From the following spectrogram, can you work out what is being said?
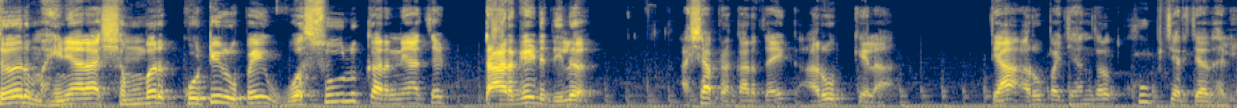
दर महिन्याला शंभर कोटी रुपये वसूल करण्याचं टार्गेट दिलं. अशा प्रकारचा एक आरोप केला. त्या आरोपाच्या संदर्भात खूप चर्चा झाली.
